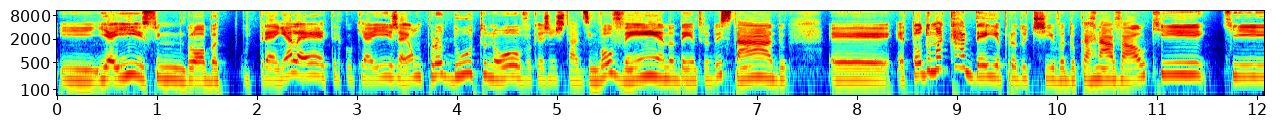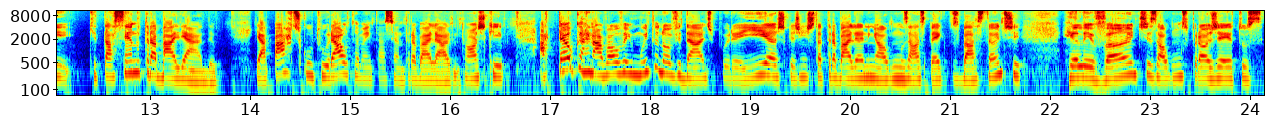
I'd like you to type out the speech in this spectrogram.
E, e, aí isso engloba o trem elétrico, que aí já é um produto novo que a gente está desenvolvendo dentro do estado. É, é, toda uma cadeia produtiva do carnaval que que está sendo trabalhada. E a parte cultural também está sendo trabalhada. Então, acho que até o carnaval vem muita novidade por aí. Acho que a gente está trabalhando em alguns aspectos bastante relevantes, alguns projetos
